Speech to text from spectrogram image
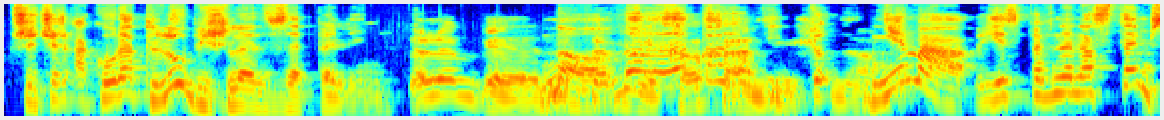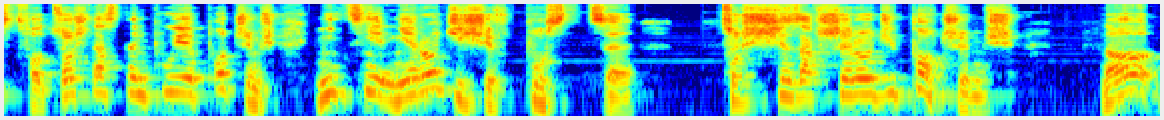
Przecież akurat lubisz Led Zeppelin. No lubię, no, No, pewnie, no, to, kocham ich, no. nie ma, jest pewne następstwo, coś następuje po czymś. Nic nie, nie rodzi się w pustce. Coś się zawsze rodzi po czymś. No,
